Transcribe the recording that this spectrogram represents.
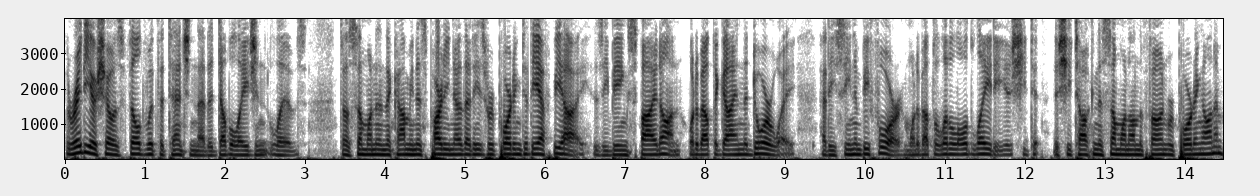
The radio show is filled with the tension that a double agent lives. Does someone in the Communist Party know that he's reporting to the FBI? Is he being spied on? What about the guy in the doorway? Had he seen him before? And what about the little old lady? Is she is she talking to someone on the phone reporting on him?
